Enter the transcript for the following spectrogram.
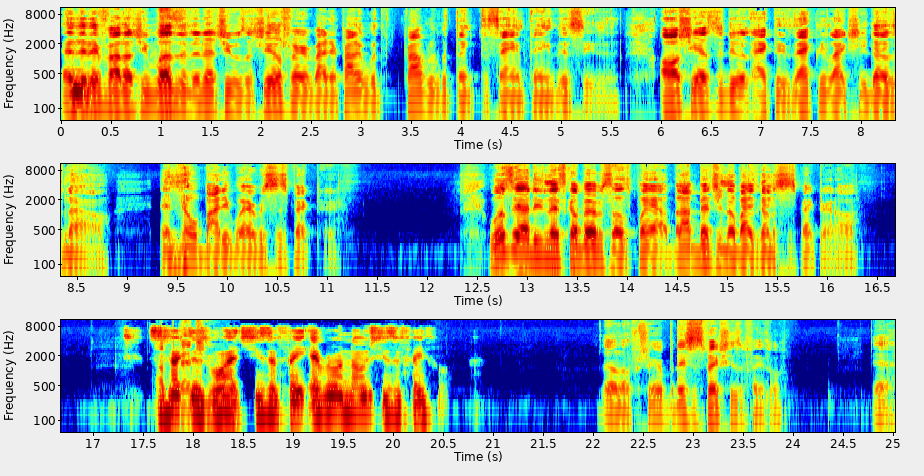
And then they found out she wasn't, and that she was a shield for everybody. They probably would probably would think the same thing this season. All she has to do is act exactly like she does now, and nobody will ever suspect her. We'll see how these next couple episodes play out, but I bet you nobody's going to suspect her at all. Suspect bet is what? She's a faith. Everyone knows she's a faithful. They don't know for sure, but they suspect she's a faithful. Yeah.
